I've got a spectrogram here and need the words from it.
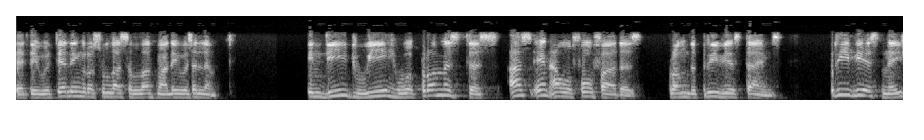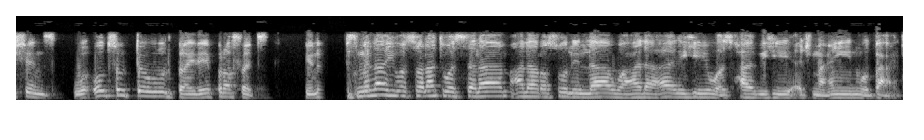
that they were telling Rasulullah sallallahu alayhi wa sallam Indeed, we were promised this, us and our forefathers from the previous times. Previous nations were also told by their prophets, you know, بسم الله والصلاة والسلام على رسول الله وعلى آله وأصحابه أجمعين وبعد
